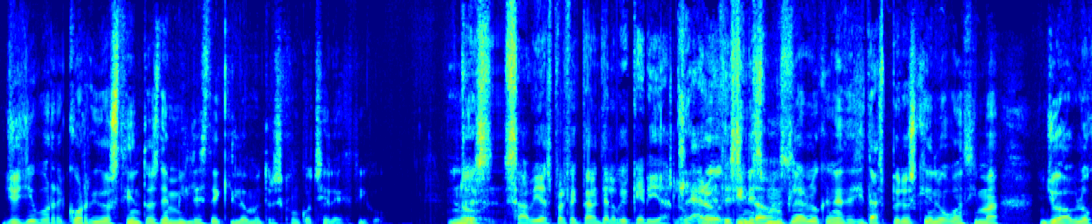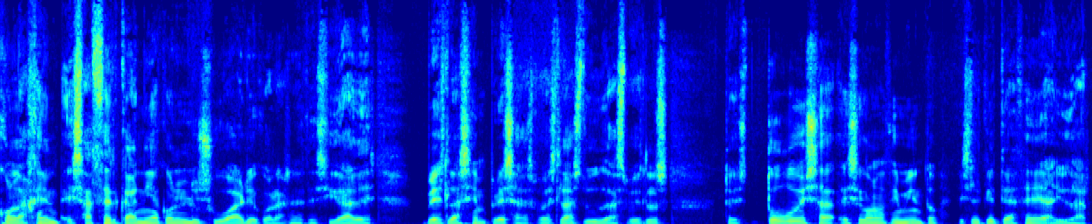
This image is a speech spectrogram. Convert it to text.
Yo llevo recorridos cientos de miles de kilómetros con coche eléctrico. No, Entonces sabías perfectamente lo que querías. claro, tienes muy claro lo que necesitas, pero es que luego encima yo hablo con la gente, esa cercanía con el usuario, con las necesidades, ves las empresas, ves las dudas, ves los... Entonces, todo ese conocimiento es el que te hace ayudar.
